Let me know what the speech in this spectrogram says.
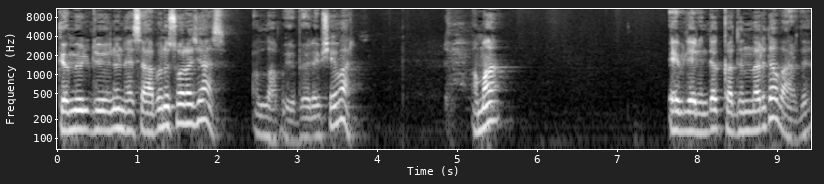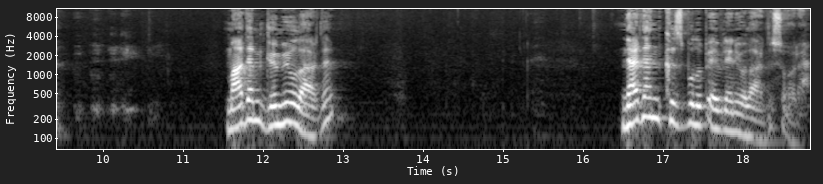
gömüldüğünün hesabını soracağız. Allah buyuruyor. Böyle bir şey var. Ama evlerinde kadınları da vardı. Madem gömüyorlardı, nereden kız bulup evleniyorlardı sonra?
